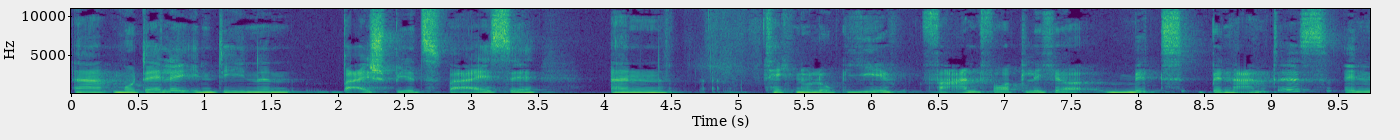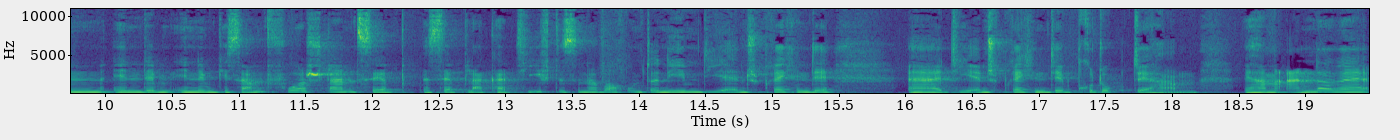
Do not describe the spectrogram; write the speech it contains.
äh, Modelle, in denen beispielsweise ein Technologieverantwortlicher mit benannt ist in, in, dem, in dem Gesamtvorstand, sehr, sehr plakativ. Das sind aber auch Unternehmen, die entsprechende, äh, die entsprechende Produkte haben. Wir haben, andere,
